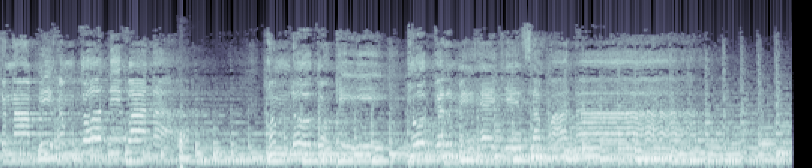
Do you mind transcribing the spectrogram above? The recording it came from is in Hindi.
कितना भी हमको दीवाना हम लोगों की ठोकर में है ये जमाना।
